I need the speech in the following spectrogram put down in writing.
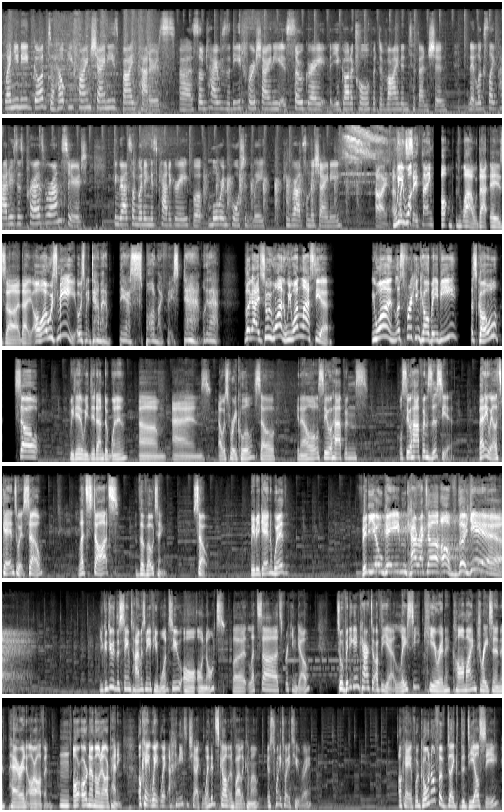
When you need God to help you find shinies, by Patterrz. Uh, sometimes the need for a shiny is so great that you gotta call for divine intervention. And it looks like Patterrz' prayers were answered. Congrats on winning this category, but more importantly, congrats on the shiny. Hi, I'd We like to say thank Oh wow, that is uh that. Oh, it was me. It was me. Damn, I had a big spot on my face. Damn, look at that. Look, guys, so we won. We won last year. We won. Let's freaking go, baby. Let's go. So we did. We did end up winning. Um, and that was pretty cool. So you know, we'll see what happens. We'll see what happens this year. But anyway, let's get into it. So let's start the voting. So we begin with Video Game Character of the Year. You can do the same time as me if you want to, or or not. But let's uh let's freaking go. So, video game character of the year: Lacey, Kieran, Carmine, Drayton, Perrin, or Arvin, mm, or or Nemona or Penny. Okay, wait, wait. I need to check. When did Scarlet and Violet come out? It was 2022, right? Okay, if we're going off of like the DLC,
